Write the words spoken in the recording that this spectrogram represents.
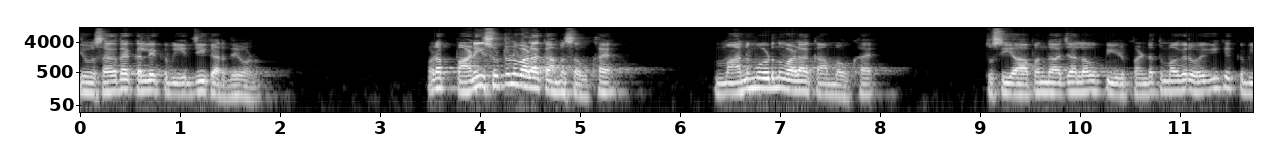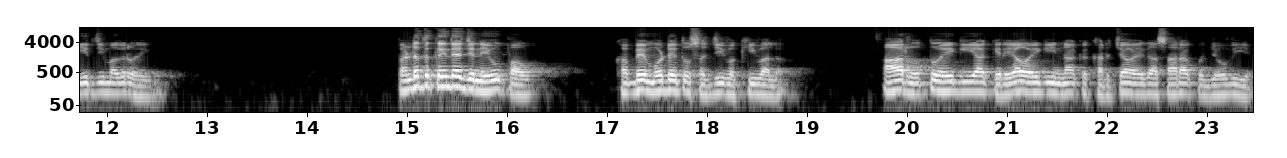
ਇਹ ਹੋ ਸਕਦਾ ਇਕੱਲੇ ਕਬੀਰ ਜੀ ਕਰਦੇ ਹੋਣ। ਉਹਦਾ ਪਾਣੀ ਸੁੱਟਣ ਵਾਲਾ ਕੰਮ ਸੌਖਾ ਹੈ। ਮਨ ਮੋੜਨ ਵਾਲਾ ਕੰਮ ਔਖਾ ਹੈ। ਤੁਸੀਂ ਆਪ ਅੰਦਾਜ਼ਾ ਲਾਓ ਭੀੜ ਪੰਡਤ ਮਗਰ ਹੋਏਗੀ ਕਿ ਕਬੀਰ ਜੀ ਮਗਰ ਹੋਏਗੀ? ਪੰਡਤ ਕਹਿੰਦਾ, ਜਨੇਊ ਪਾਓ। ਖੱਬੇ ਮੋਢੇ ਤੋਂ ਸੱਜੀ ਵੱਖੀ ਵੱਲ। ਆ ਰੁੱਤ ਹੋਏਗੀ ਆ ਕਿਰਿਆ ਹੋਏਗੀ, ਇੰਨਾ ਕੁ ਖਰਚਾ ਹੋਏਗਾ, ਸਾਰਾ ਕੁਝ ਜੋ ਵੀ ਹੈ।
